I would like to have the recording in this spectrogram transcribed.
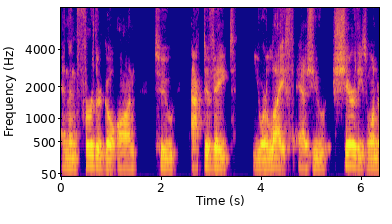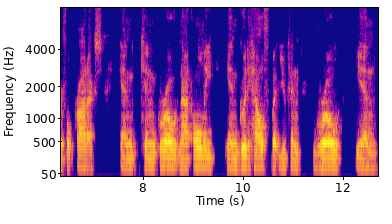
and then further go on to activate your life as you share these wonderful products and can grow not only in good health, but you can grow in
